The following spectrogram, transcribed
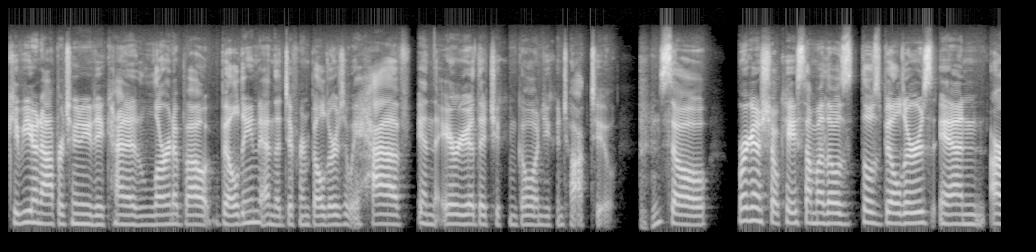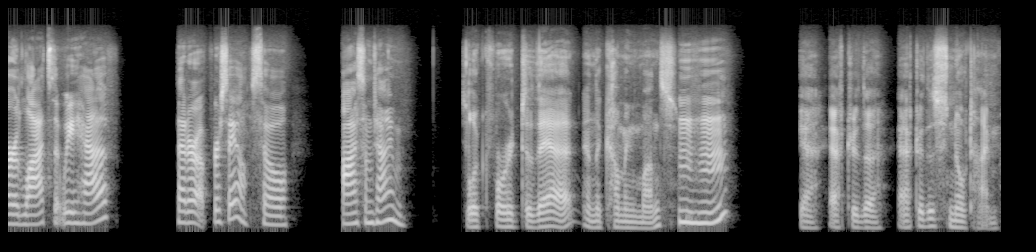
give you an opportunity to kind of learn about building and the different builders that we have in the area that you can go and you can talk to. Mhm. So we're going to showcase some of those those builders and our lots that we have that are up for sale. So awesome time. Look forward to that in the coming months. Mm-hmm. Yeah, after the after the snow time.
